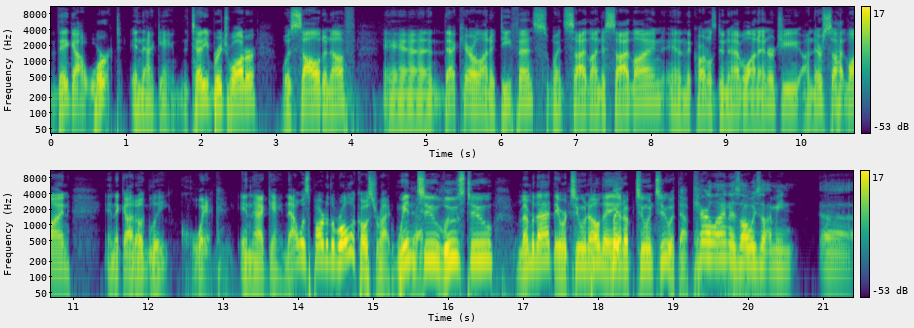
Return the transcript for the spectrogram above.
they got worked in that game. Teddy Bridgewater was solid enough, and that Carolina defense went sideline to sideline, and the Cardinals didn't have a lot of energy on their sideline, and it got ugly quick in that game. That was part of the roller coaster ride. Win Yeah. two, lose two. Remember that they were two and zero. They But- ended up two and two at that point. Carolina is always. I mean, uh,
